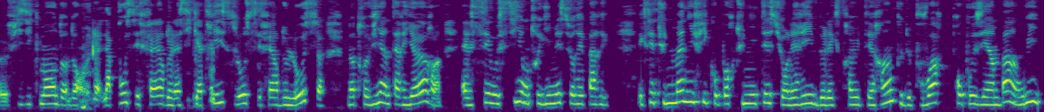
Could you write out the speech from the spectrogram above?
euh, physiquement. Dans, la, peau sait faire de la cicatrice, l'os sait faire de l'os. Notre vie intérieure, elle sait aussi entre guillemets se réparer. Et c'est une magnifique opportunité sur les rives de l'extra-utérin que de pouvoir proposer un bain, oui.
